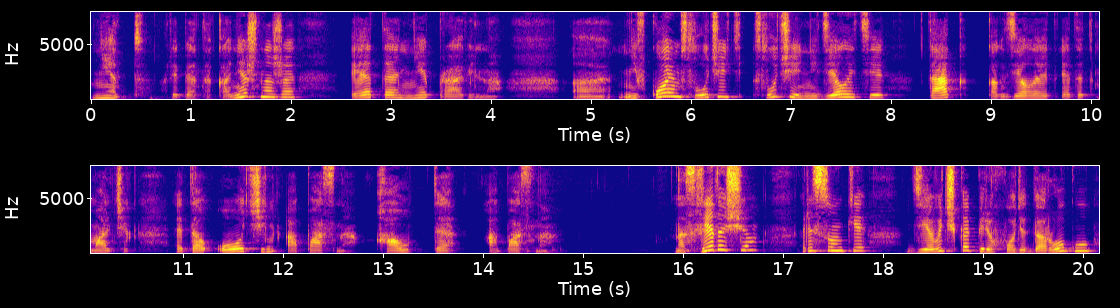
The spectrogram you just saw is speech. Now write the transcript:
Нет, ребята, конечно же, это неправильно. А, ни в коем случае, случае не делайте так, как делает этот мальчик. Это очень опасно. Хаупте опасно. На следующем рисунке девочка переходит дорогу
